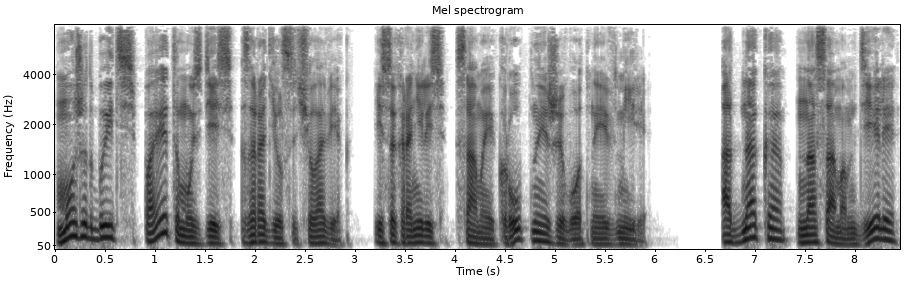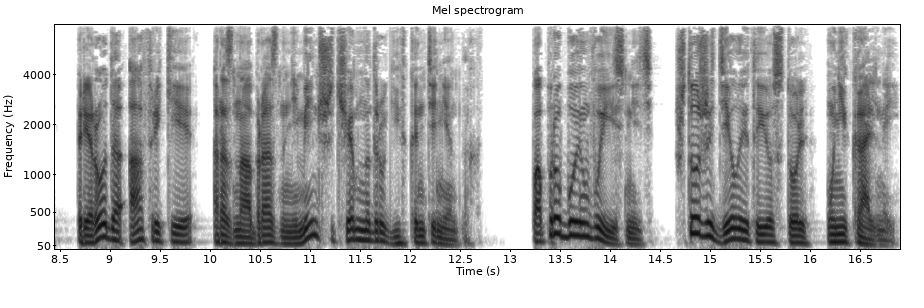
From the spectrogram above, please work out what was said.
Может быть, поэтому здесь зародился человек и сохранились самые крупные животные в мире. Однако, на самом деле, природа Африки разнообразна не меньше, чем на других континентах. Попробуем выяснить, что же делает ее столь уникальной.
